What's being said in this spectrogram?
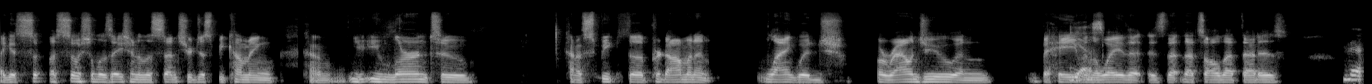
i guess a socialization in the sense you're just becoming kind of you, you learn to kind of speak the predominant language around you and behave yes. in the way that is that that's all that that is? Very,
